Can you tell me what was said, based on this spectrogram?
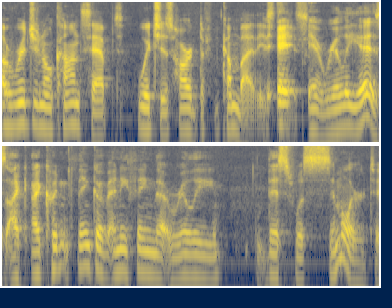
Original concept, which is hard to come by these it, days. it really is. I, I couldn't think of anything that really this was similar to.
